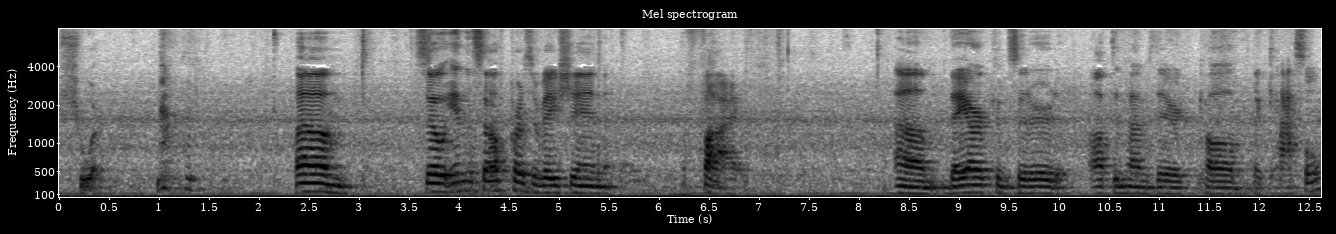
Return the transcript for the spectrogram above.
Sure. um, so in the self-preservation five, um, they are considered. Oftentimes, they're called the castle,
